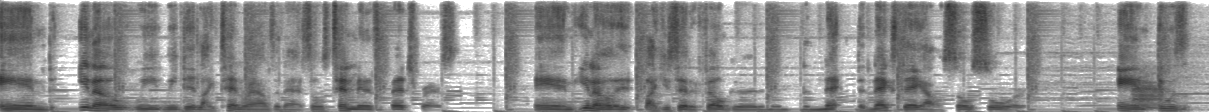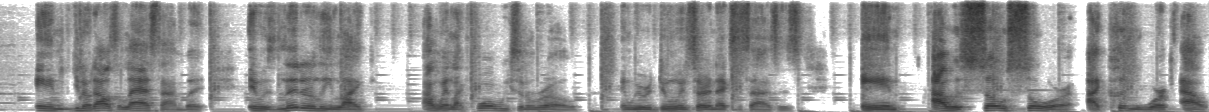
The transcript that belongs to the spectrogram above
And you know, we we did like ten rounds of that, so it was ten minutes of bench press. And you know, it, like you said, it felt good. And then the next the next day, I was so sore, and it was, and you know, that was the last time, but it was literally like I went like four weeks in a row, and we were doing certain exercises, and I was so sore I couldn't work out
